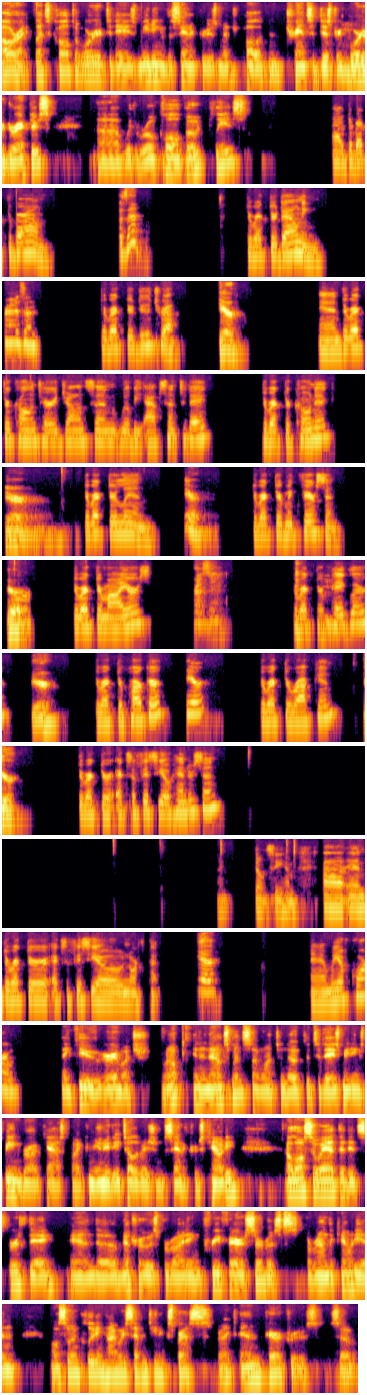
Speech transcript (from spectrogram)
All right, let's call to order today's meeting of the Santa Cruz Metropolitan Transit District Board of Directors uh, with a roll call vote, please. Uh, Director Brown, Present. Director Downing, Present. Director Dutra, Here. and Director Kalantari Johnson will be absent today. Director Koenig, Here. Director Lind, Here. Director McPherson, Here. Director Meyers, Present. Director Pageler, Here. Director Parker, Here. Director Rotkin, Here. Director Ex officio Henderson. I don't see him. Uh, and Director Ex officio Northcutt. Here. And we have quorum. Thank you very much. Well, in announcements, I want to note that today's meeting is being broadcast by Community Television Santa Cruz County. I'll also add that it's Earth Day and uh, Metro is providing free fare service around the county and also including Highway 17 Express, right, and Paracruz. So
